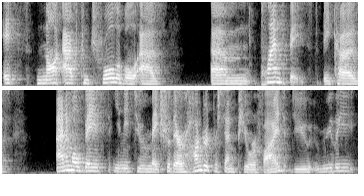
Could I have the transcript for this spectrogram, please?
it's not as controllable as um, plant based because animal based you need to make sure they're 100% purified. Do you really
